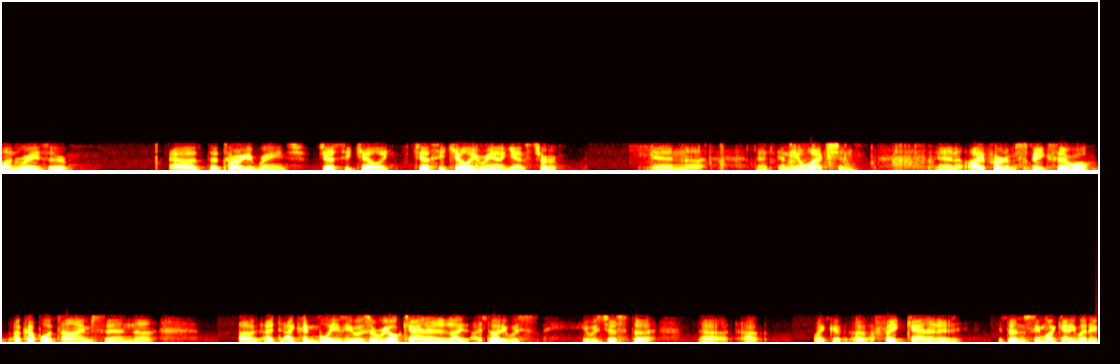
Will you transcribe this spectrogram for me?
fundraiser out at the target range? Jesse Kelly. Jesse Kelly ran against her in uh, in the election, and I've heard him speak several a couple of times, and uh, uh, I, I couldn't believe he was a real candidate. I, I thought he was he was just uh, uh, uh, like a, a fake candidate. It doesn't seem like anybody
